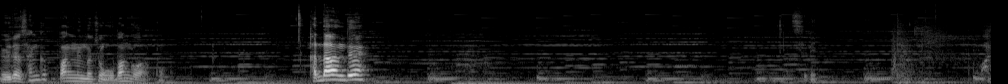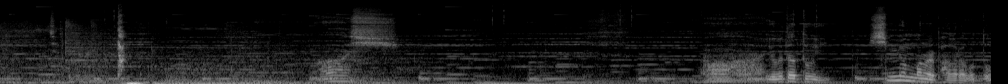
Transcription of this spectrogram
여기다 상급 박는 건 좀 오반 것 같고. 간다는데 쓰리. 원 자, 딱 아씨. 아 여기다 또 십몇만 원을 박으라고 또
